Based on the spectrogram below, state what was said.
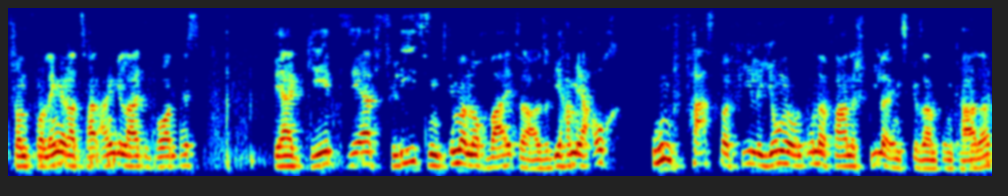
schon vor längerer Zeit eingeleitet worden ist, der geht sehr fließend immer noch weiter. Also die haben ja auch unfassbar viele junge und unerfahrene Spieler insgesamt im Kader,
